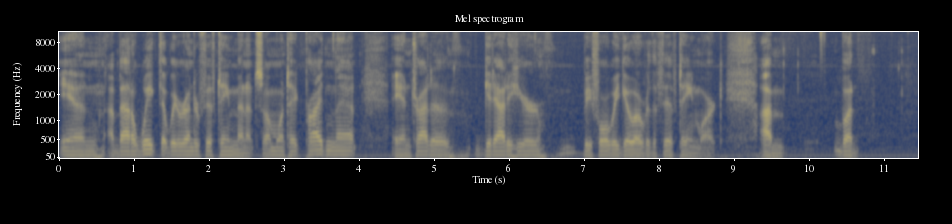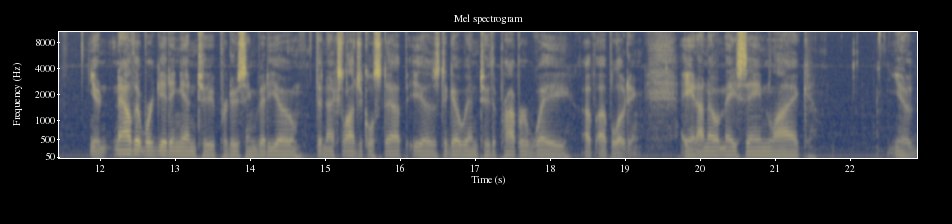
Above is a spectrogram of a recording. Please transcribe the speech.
in about a week that we were under 15 minutes. So I'm going to take pride in that and try to get out of here before we go over the 15 mark. Um, but you know, now that we're getting into producing video, the next logical step is to go into the proper way of uploading. And I know it may seem like, you know,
